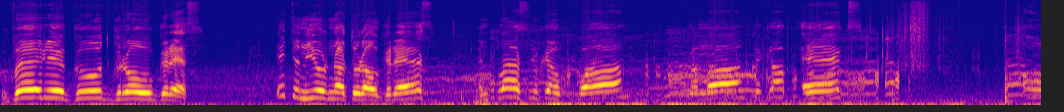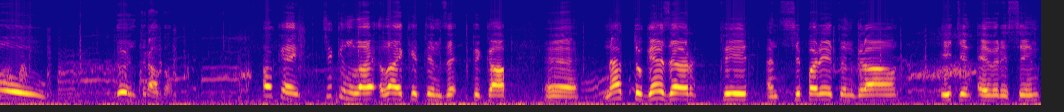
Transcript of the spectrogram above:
very good grow grass. Eating your natural grass, and plus you have fun. Come on, pick up eggs. Oh, doing trouble. Okay, chicken li like it in the pickup, uh, not together, feed and separating ground, eating everything.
